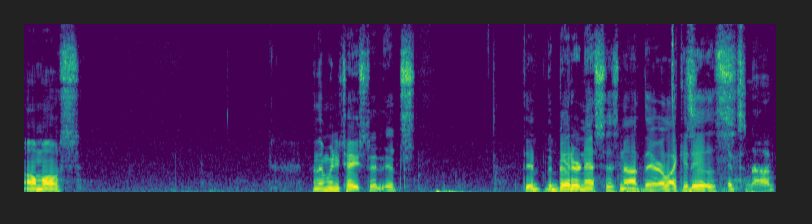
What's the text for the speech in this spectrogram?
almost. And then when you taste it, it's the, the bitterness is not there like it is. It's not.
